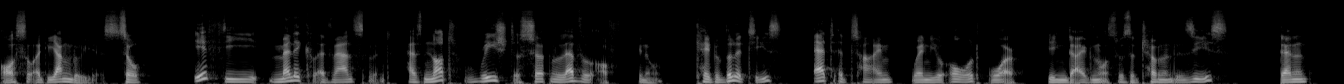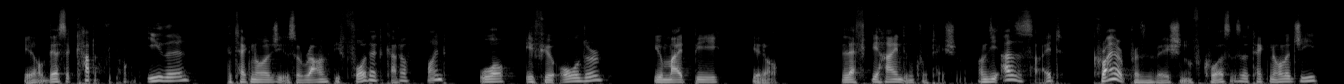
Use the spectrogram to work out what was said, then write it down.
also at younger years. So if the medical advancement has not reached a certain level of, you know, capabilities at a time when you're old or being diagnosed with a terminal disease, then you know, there's a cutoff point. Either the technology is around before that cutoff point, or if you're older, you might be, you know, left behind in quotation. On the other side, cryopreservation, of course, is a technology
